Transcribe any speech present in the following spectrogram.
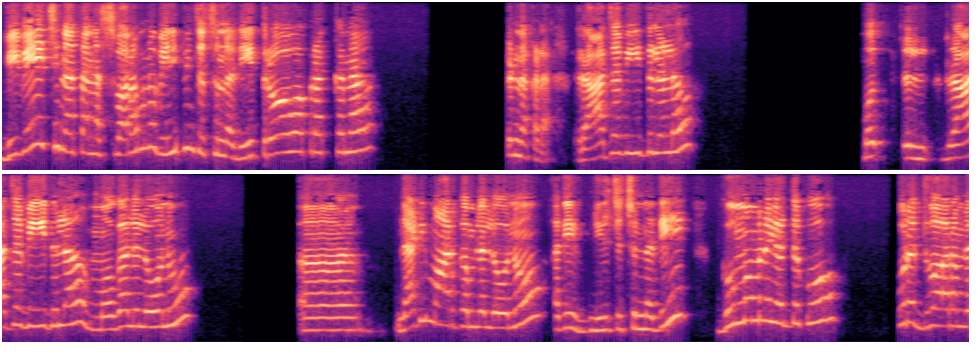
వివేచన తన స్వరమును వినిపించుతున్నది త్రోవ ప్రక్కన. చూడండి అక్కడ. రాజవీధులలో రాజవీధుల మొగలులోను ఆ నడి మార్గములలోనూ అది నిలుచుచున్నది. గుమ్మముల యొద్దకు పురద్వారముల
